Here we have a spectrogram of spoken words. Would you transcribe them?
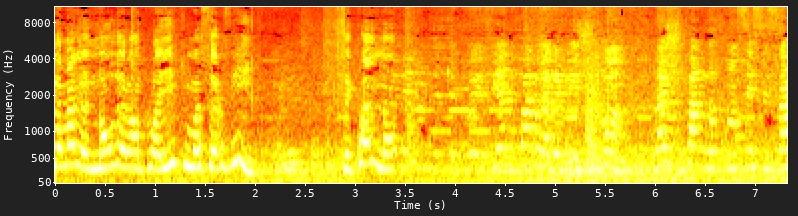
Le nom de l'employé qui m'a servi. C'est quoi le nom? Viens, parle avec les. Là, je parle français, c'est ça?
